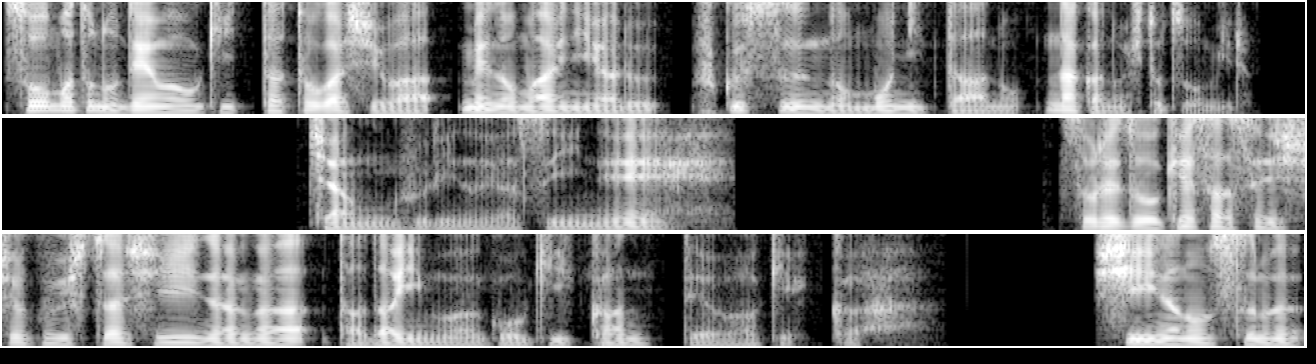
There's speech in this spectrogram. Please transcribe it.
相馬との電話を切った富樫は目の前にある複数のモニターの中の一つを見る。ちゃんふりの安いね。それと今朝接触した椎名がただいまご帰還ってわけか。椎名の住む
